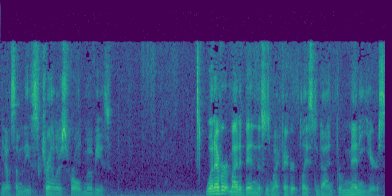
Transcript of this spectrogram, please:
you know, some of these trailers for old movies. Whatever it might have been, this was my favorite place to dine for many years.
